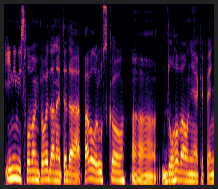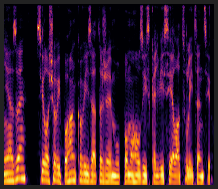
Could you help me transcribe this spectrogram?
Inými slovami povedané, teda Pavol Rusko uh, dlhoval nejaké peniaze Silošovi Pohankovi za to, že mu pomohol získať vysielacú licenciu.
